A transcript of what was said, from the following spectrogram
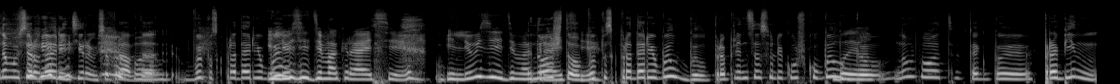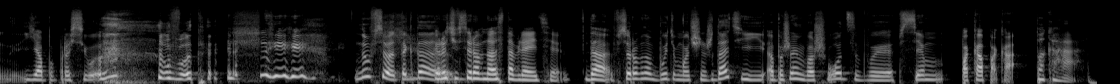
Но мы все равно ориентируемся, правда. Выпуск про Дарью был. Иллюзия демократии. Иллюзия демократии. Ну а что, выпуск про Дарью был? Был. Про принцессу Лягушку был? Был. Ну вот, как бы про Бин я попросила. Вот. Ну все, тогда. Короче, все равно оставляйте. Да, все равно будем очень ждать и обожаем ваши отзывы. Всем пока-пока. Пока. -пока. пока.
